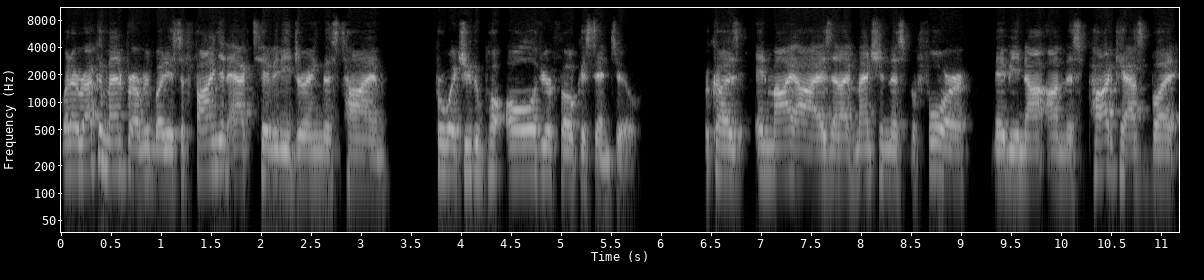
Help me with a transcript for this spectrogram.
what I recommend for everybody is to find an activity during this time for which you can put all of your focus into. Because in my eyes, and I've mentioned this before, maybe not on this podcast, but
